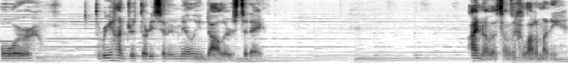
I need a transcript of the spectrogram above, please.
or $337 million today. I know that sounds like a lot of money,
